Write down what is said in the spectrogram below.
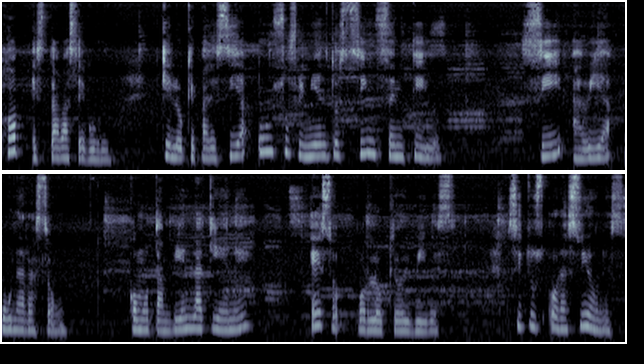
Job estaba seguro que lo que parecía un sufrimiento sin sentido, sí había una razón, como también la tiene eso por lo que hoy vives. Si tus oraciones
